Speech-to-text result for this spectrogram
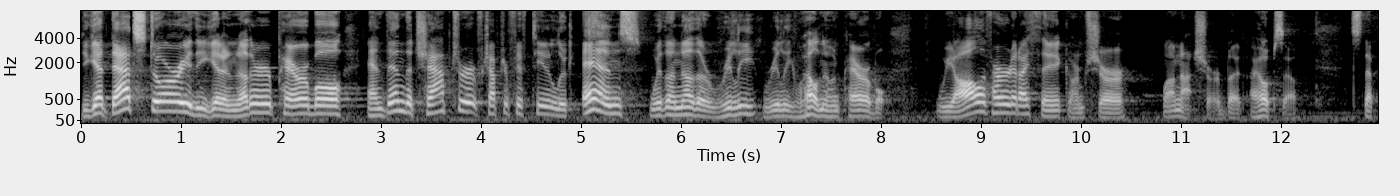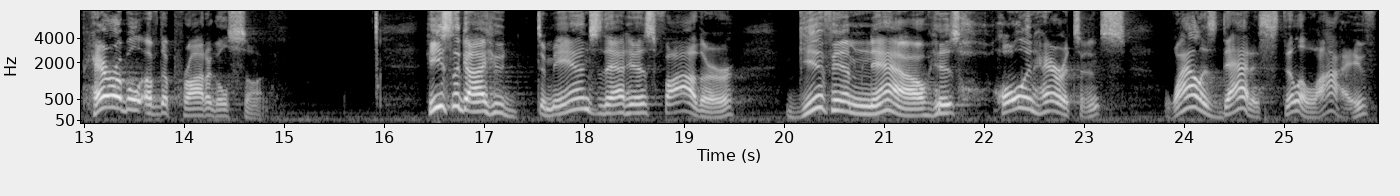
you get that story, then you get another parable, and then the chapter, of chapter 15 of Luke ends with another really, really well known parable. We all have heard it, I think, or I'm sure. Well, I'm not sure, but I hope so. It's the parable of the prodigal son. He's the guy who demands that his father give him now his whole inheritance while his dad is still alive.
